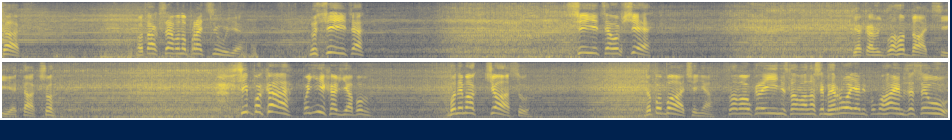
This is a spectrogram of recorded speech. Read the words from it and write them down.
Так. Отак все воно працює. Ну сіється. Сіється взагалі. Як кажуть, благодать сіє. Так, що. Всім пока! Поїхав я, бо, бо нема часу. До побачення. Слава Україні, слава нашим героям і допомагаємо ЗСУ.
